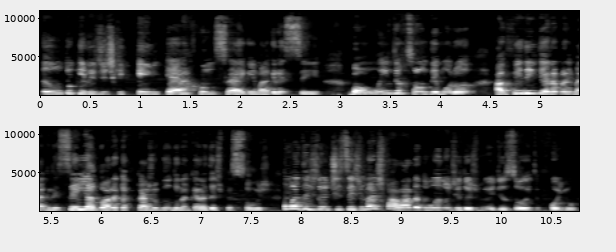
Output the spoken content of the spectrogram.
tanto que ele diz que quem quer consegue emagrecer. Bom, o Whindersson demorou a vida inteira para emagrecer e agora quer ficar jogando na cara das pessoas. Uma das notícias mais faladas do ano de 2018 foi o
